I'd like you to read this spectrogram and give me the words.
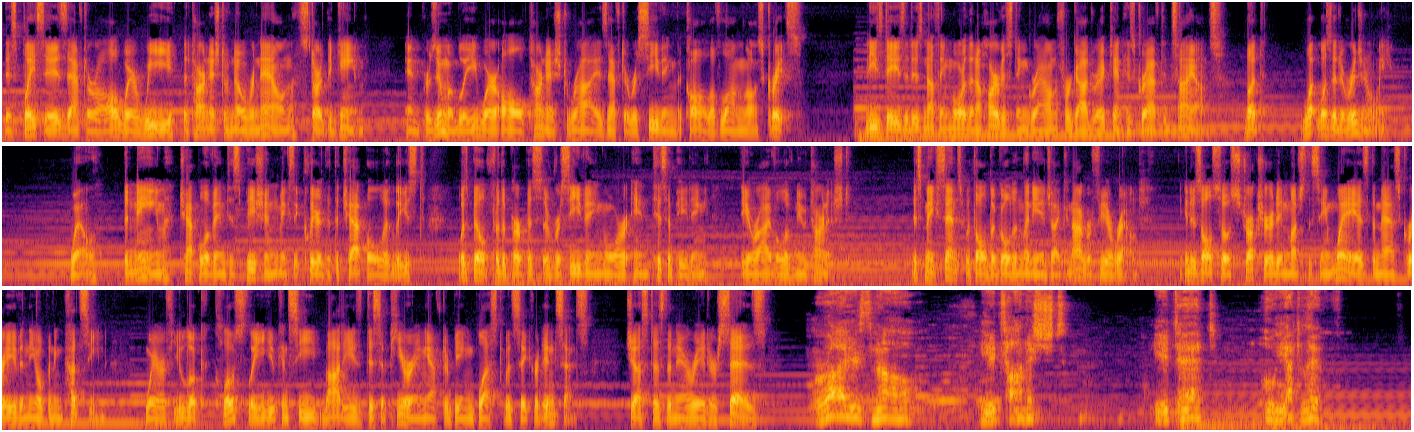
This place is, after all, where we, the Tarnished of no renown, start the game, and presumably where all Tarnished rise after receiving the call of long lost grace. These days it is nothing more than a harvesting ground for Godrick and his grafted scions. But what was it originally? Well, the name Chapel of Anticipation makes it clear that the chapel, at least, was built for the purpose of receiving or anticipating the arrival of New Tarnished. This makes sense with all the Golden Lineage iconography around. It is also structured in much the same way as the mass grave in the opening cutscene, where if you look closely, you can see bodies disappearing after being blessed with sacred incense, just as the narrator says, Rise now, ye tarnished, ye dead, who yet live.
